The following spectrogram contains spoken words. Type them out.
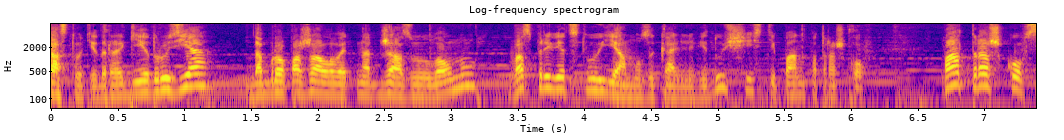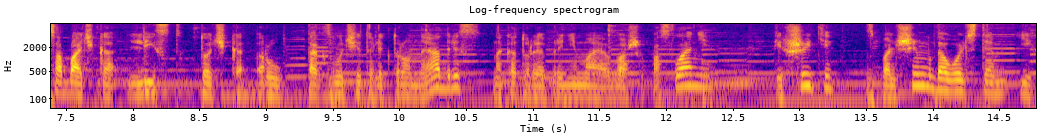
Здравствуйте, дорогие друзья! Добро пожаловать на джазовую волну! Вас приветствую я, музыкальный ведущий Степан Потрошков. Потрошков собачка лист.ру Так звучит электронный адрес, на который я принимаю ваши послания. Пишите, с большим удовольствием их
